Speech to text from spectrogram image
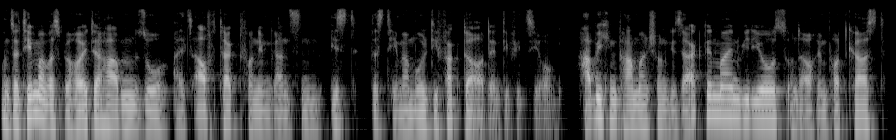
Unser Thema, was wir heute haben, so als Auftakt von dem Ganzen, ist das Thema Multifaktor-Authentifizierung. Habe ich ein paar Mal schon gesagt in meinen Videos und auch im Podcast,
